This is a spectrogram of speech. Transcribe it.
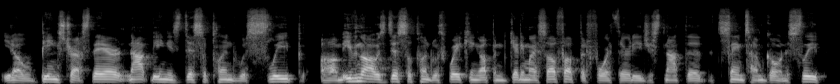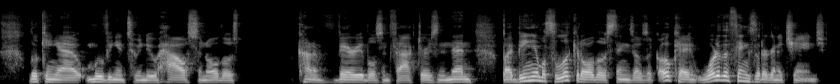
you know being stressed there not being as disciplined with sleep um, even though i was disciplined with waking up and getting myself up at 4.30 just not the, the same time going to sleep looking at moving into a new house and all those kind of variables and factors. And then by being able to look at all those things, I was like, okay, what are the things that are going to change?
